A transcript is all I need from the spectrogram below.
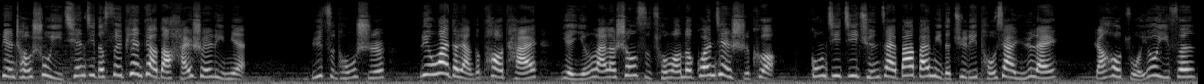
变成数以千计的碎片掉到海水里面。与此同时，另外的两个炮台也迎来了生死存亡的关键时刻。攻击机群在八百米的距离投下鱼雷，然后左右一分，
